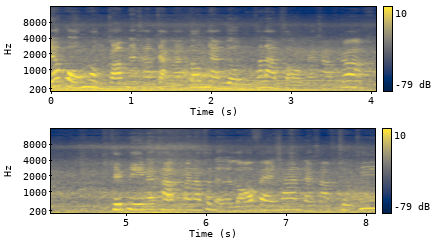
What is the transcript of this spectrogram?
ัสดีครับผมผมก๊อฟนะครับ จากร้านต้นยางยนต์พระรามสองนะครับ ก็คลิปนี้นะครับมานำเสนอล้อแฟชั่นนะครับ ชุดที่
